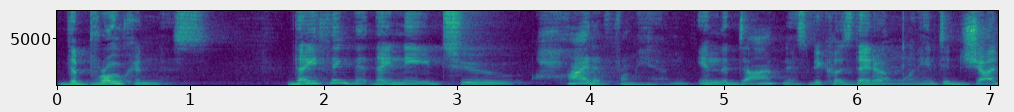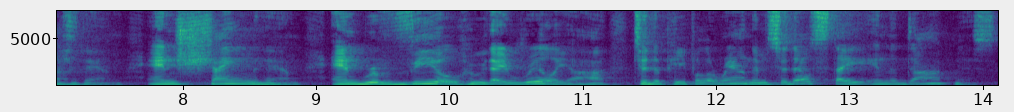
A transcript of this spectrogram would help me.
the brokenness. They think that they need to hide it from him in the darkness because they don't want him to judge them and shame them and reveal who they really are to the people around them. So they'll stay in the darkness.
